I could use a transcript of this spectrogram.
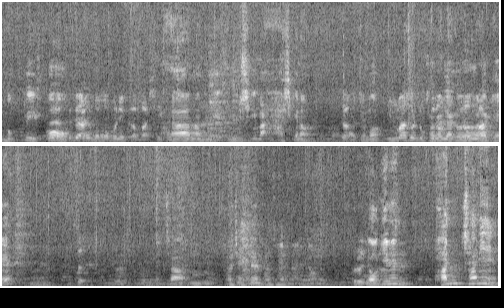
묵도 네, 있고 근데 아니 먹어보니까 맛이 다양한 음식이 맛있게 나오는 거예요 그러니까 아주 뭐 입맛을 돋구는 그런 맛. 자글자글하게 음. 자 음, 어쨌든 반찬이 많이 나오는. 그러니까. 여기는 반찬이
